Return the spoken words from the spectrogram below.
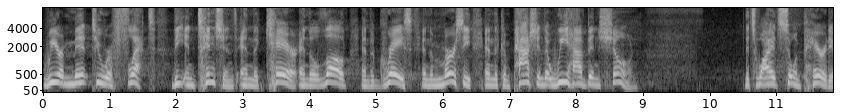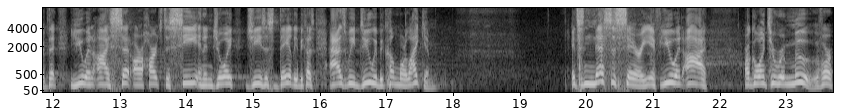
We are meant to reflect the intentions and the care and the love and the grace and the mercy and the compassion that we have been shown. That's why it's so imperative that you and I set our hearts to see and enjoy Jesus daily because as we do, we become more like him. It's necessary if you and I are going to remove or,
